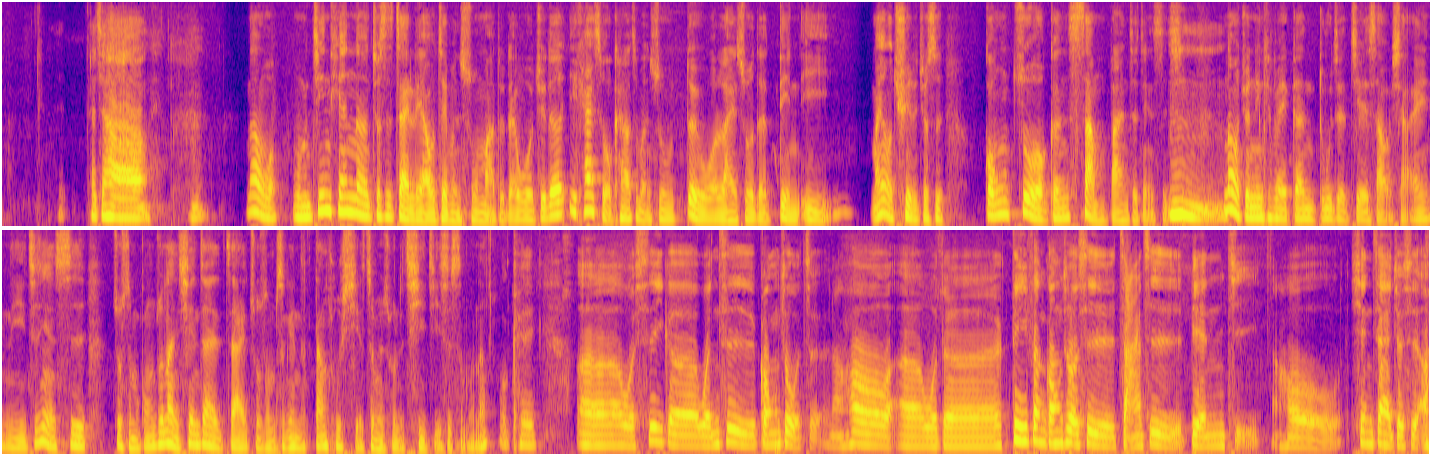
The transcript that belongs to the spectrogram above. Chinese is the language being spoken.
大家好，嗯，那我我们今天呢，就是在聊这本书嘛，对不对？我觉得一开始我看到这本书，对我来说的定义蛮有趣的，就是工作跟上班这件事情。嗯，那我觉得你可不可以跟读者介绍一下？哎，你之前是做什么工作？那你现在在做什么事？跟当初写这本书的契机是什么呢？OK，呃，我是一个文字工作者，然后呃，我的第一份工作是杂志编辑，然后现在就是啊。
